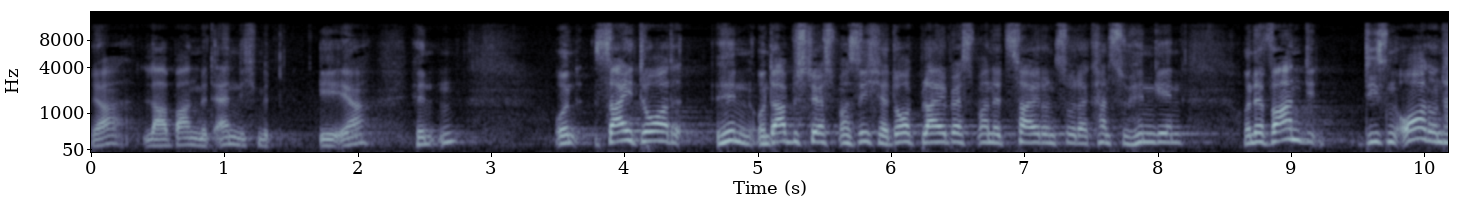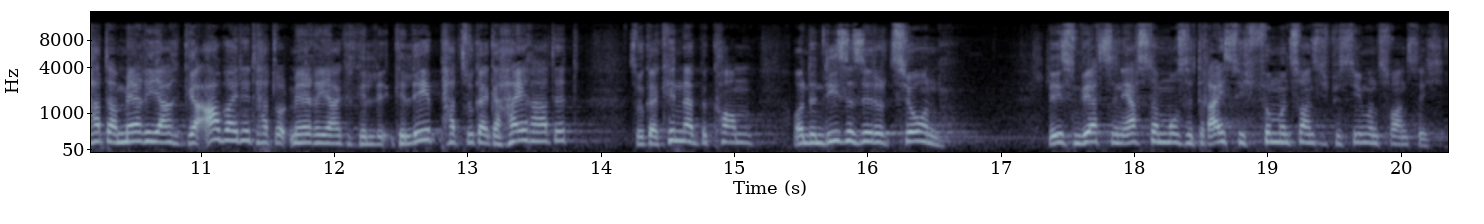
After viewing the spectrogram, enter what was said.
Ja, Laban mit N, nicht mit ER hinten. Und sei dort hin. Und da bist du erstmal sicher. Dort bleib erstmal eine Zeit und so, da kannst du hingehen. Und er war in diesen Ort und hat da mehrere Jahre gearbeitet, hat dort mehrere Jahre gelebt, hat sogar geheiratet, sogar Kinder bekommen. Und in dieser Situation lesen wir jetzt in 1. Mose 30, 25 bis 27.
